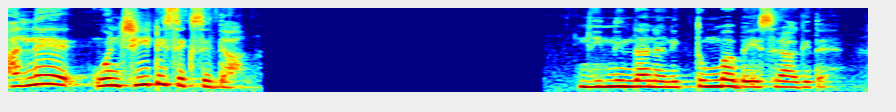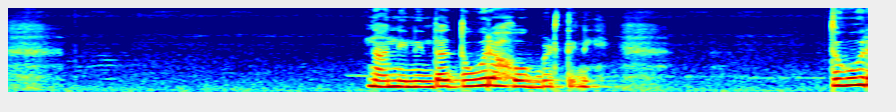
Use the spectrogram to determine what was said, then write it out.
ಅಲ್ಲೇ ಒಂದು ಚೀಟಿ ಸಿಕ್ಸಿದ್ದ. ನಿನ್ನಿಂದ ನನಗೆ ತುಂಬ ಬೇಸರ ಆಗಿದೆ. ನಾನು ನಿನ್ನಿಂದ ದೂರ ಹೋಗ್ಬಿಡ್ತೀನಿ. ದೂರ.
